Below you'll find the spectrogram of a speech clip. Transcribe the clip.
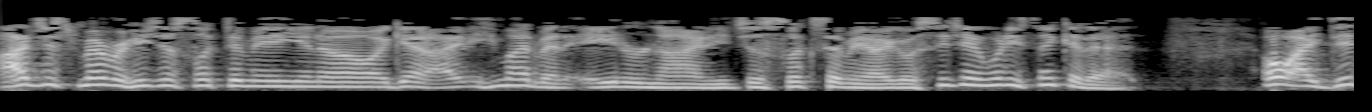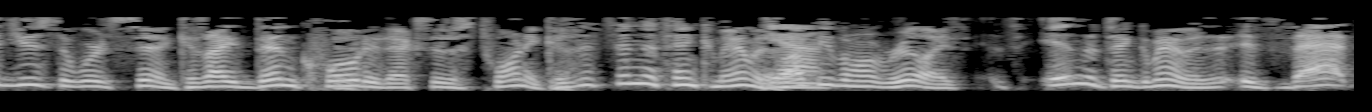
I just remember he just looked at me, you know, again, I, he might have been eight or nine. He just looks at me. I go, CJ, what do you think of that? Oh, I did use the word sin because I then quoted Exodus 20 because it's in the Ten Commandments. A lot of people don't realize it's in the Ten Commandments. It's that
